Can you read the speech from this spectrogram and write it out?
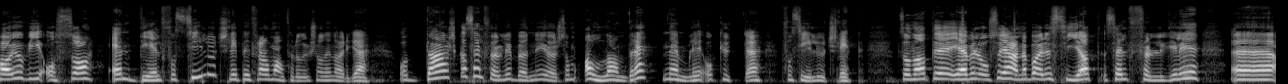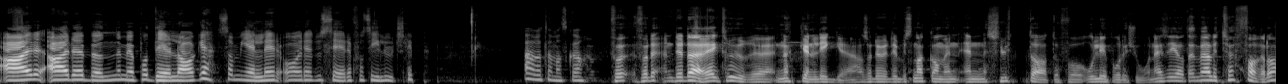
har jo vi også en del fossilutslipp fra matproduksjon i Norge. Og der skal selvfølgelig bøndene gjøre som alle andre, nemlig å kutte fossile utslipp. Sånn at eh, jeg vil også gjerne bare si at selvfølgelig eh, er, er bøndene med på det laget som gjelder å redusere fossile utslipp. For, for det, det, der jeg tror eh, nøkkelen ligger. altså Det, det blir snakka om en, en sluttdato for oljeproduksjon. Jeg sier at det er veldig tøffere. da.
